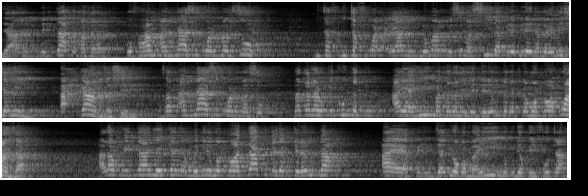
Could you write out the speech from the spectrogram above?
yani nikitaka mathalan kufahamu an-nasikh wal mansukh nitafua yani ndio maana tumesema sida vile vile inabainisha nini ahkam za sheria. Kwa sababu an-nasikh wal mansukh mathalan ukikuta tu aya hii mathalan imeteremka katika mwaka wa kwanza alafu ikaja ikaja mwingine mwaka wa tatu ikaja kuteremka aya ya pili utajua kwamba hii imekuja kuifuta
